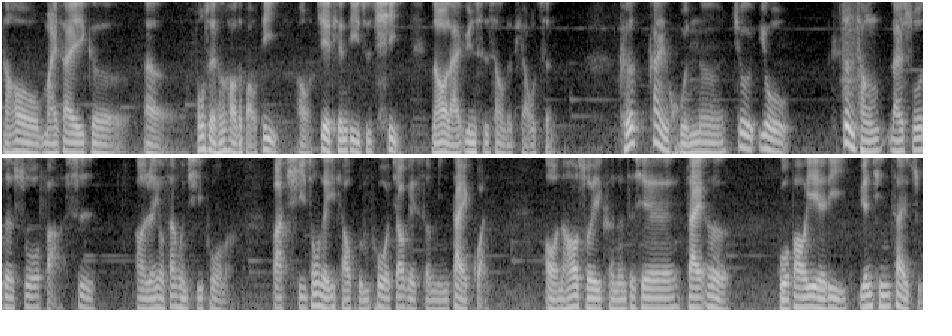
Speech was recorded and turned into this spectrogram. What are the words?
然后埋在一个呃。风水很好的宝地哦，借天地之气，然后来运势上的调整。可盖魂呢，就又正常来说的说法是，啊、人有三魂七魄嘛，把其中的一条魂魄交给神明代管哦，然后所以可能这些灾厄、果报业力、冤亲债主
